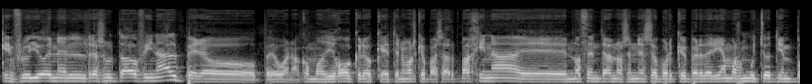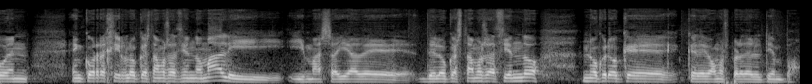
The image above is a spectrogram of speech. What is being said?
que influyó en el resultado final, pero, pero bueno, como digo, creo que tenemos que pasar página, eh, no centrarnos en eso porque perderíamos mucho tiempo en, en corregir lo que estamos haciendo mal y, y más allá de, de, lo que estamos haciendo, no creo que, que debamos perder el tiempo.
